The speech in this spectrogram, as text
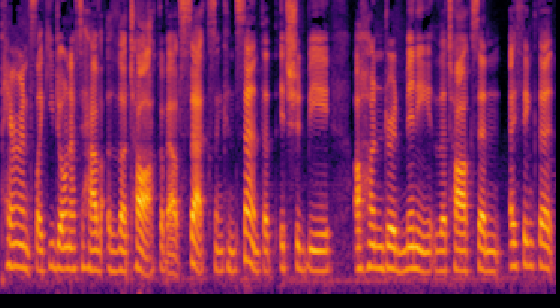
parents like you don't have to have the talk about sex and consent that it should be a hundred mini the talks. And i think that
